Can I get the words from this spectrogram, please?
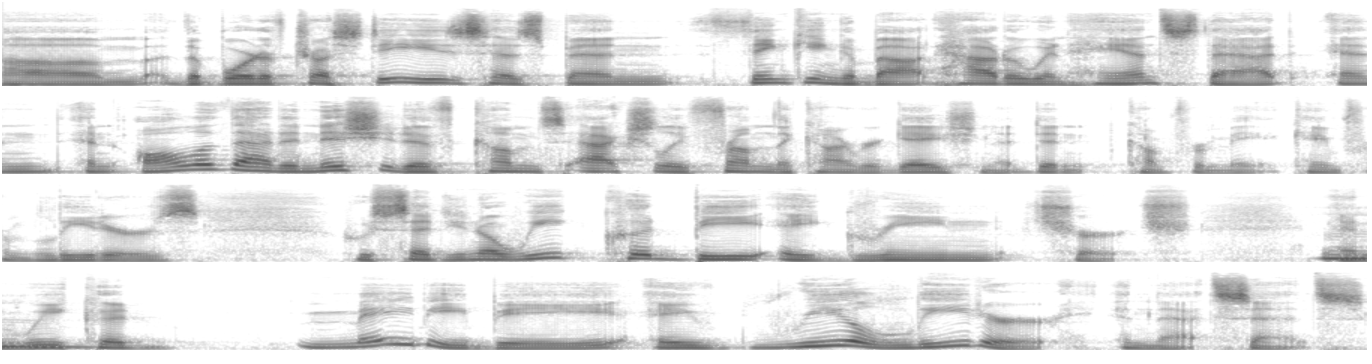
um, the Board of Trustees has been thinking about how to enhance that. And, and all of that initiative comes actually from the congregation. It didn't come from me, it came from leaders who said, you know, we could be a green church mm. and we mm. could maybe be a real leader in that sense.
